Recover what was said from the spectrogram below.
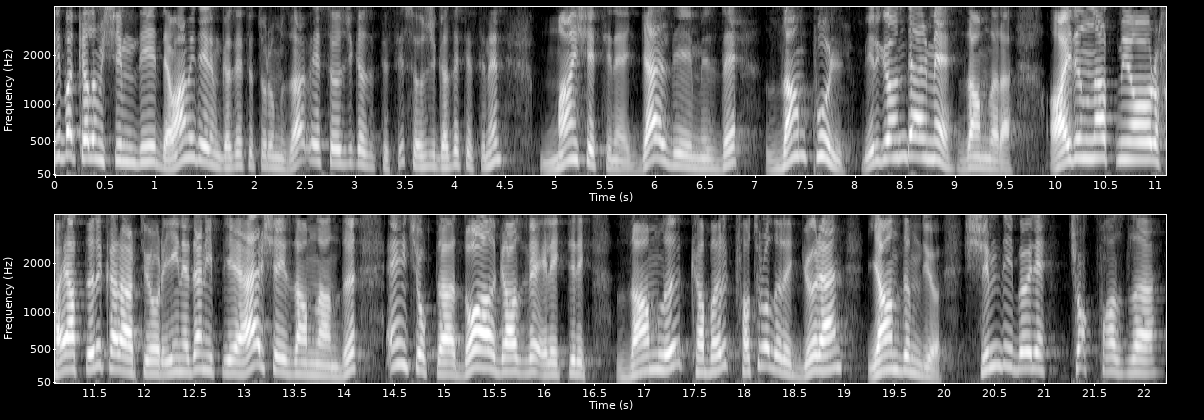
Bir bakalım şimdi devam edelim gazete turumuza ve Sözcü Gazetesi, Sözcü Gazetesi'nin manşetine geldiğimizde zampul bir gönderme zamlara. Aydınlatmıyor, hayatları karartıyor. İğneden ipliğe her şey zamlandı. En çok da doğalgaz ve elektrik zamlı kabarık faturaları gören yandım diyor. Şimdi böyle çok fazla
